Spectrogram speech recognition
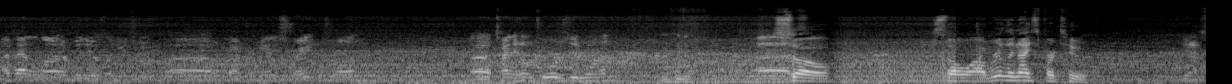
I've had a lot of videos on YouTube. Uh, Dr. Hannah Straight was one. Uh, Tiny Home Tours did one. Uh, So, so uh, really nice for two. yes,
